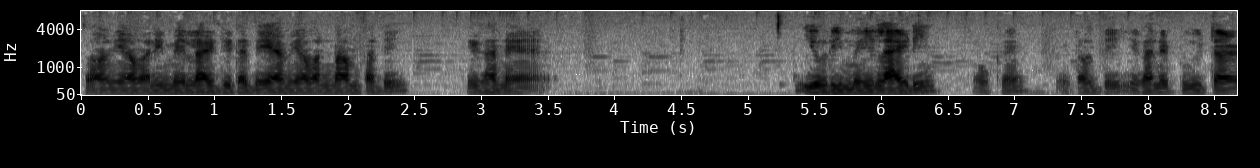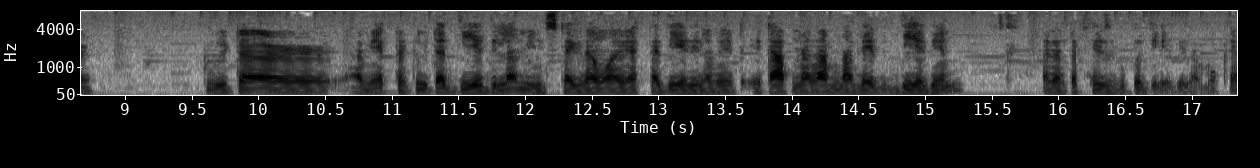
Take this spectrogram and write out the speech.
তো আমি আমার ইমেইল আইডিটা দিই, আমি আমার নামটা দিই। এখানে ইউর ইমেইল আইডি ওকে এটাও দিই। এখানে টুইটার টুইটার আমি একটা টুইটার দিয়ে দিলাম ইনস্টাগ্রামও আমি একটা দিয়ে দিলাম। এটা আপনারা আপনাদের দিয়ে দিন। একটা ফেসবুকও দিয়ে দিলাম ওকে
